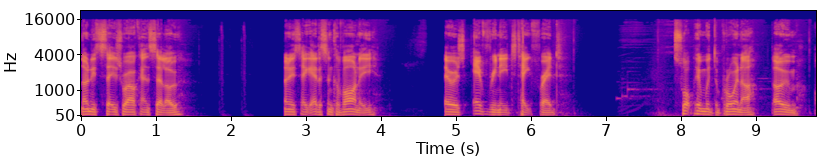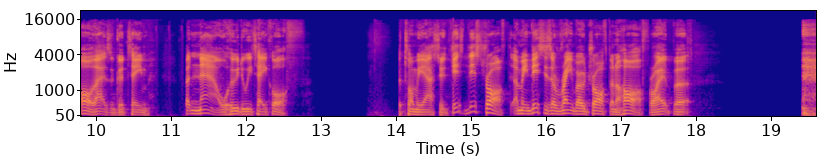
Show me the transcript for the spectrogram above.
No need to say Joao Cancelo. No need to take Edinson Cavani. There is every need to take Fred. Swap him with De Bruyne. Boom. Oh, that is a good team. But now, who do we take off? For Tomiyasu. This this draft, I mean, this is a rainbow draft and a half, right? But I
